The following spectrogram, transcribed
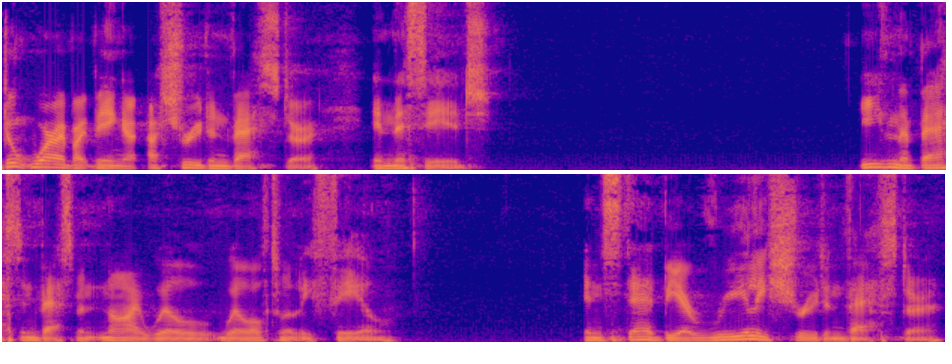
don't worry about being a, a shrewd investor in this age. Even the best investment now will, will ultimately fail. Instead, be a really shrewd investor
